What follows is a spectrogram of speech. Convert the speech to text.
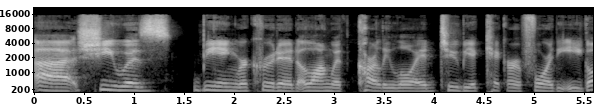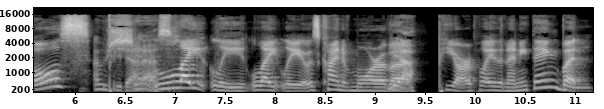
uh, she was being recruited along with Carli Lloyd to be a kicker for the Eagles. Oh Pretty shit. badass. Lightly, lightly. It was kind of more of Yeah. a PR play than anything, but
